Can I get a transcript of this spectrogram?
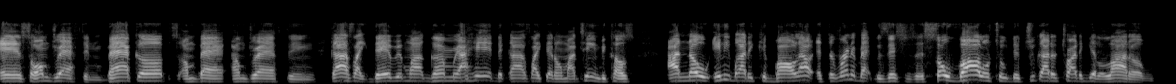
And so I'm drafting backups. I'm back. I'm drafting guys like David Montgomery. I had the guys like that on my team because I know anybody could ball out at the running back positions. It's so volatile that you got to try to get a lot of them.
